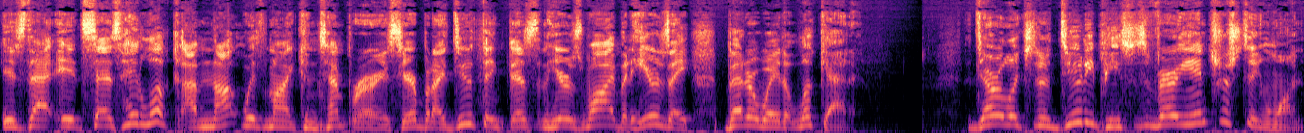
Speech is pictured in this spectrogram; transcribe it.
is that it says, hey, look, I'm not with my contemporaries here, but I do think this, and here's why, but here's a better way to look at it. The dereliction of duty piece is a very interesting one.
